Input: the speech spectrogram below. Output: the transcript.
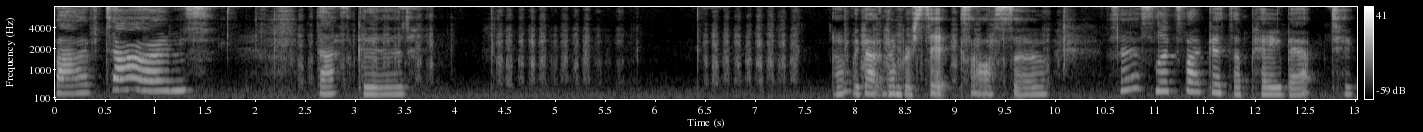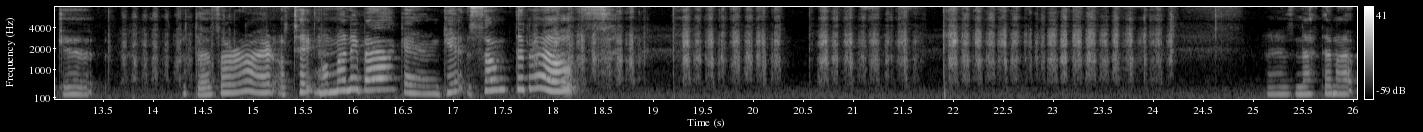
five times. That's good. Oh, we got number six also. This looks like it's a payback ticket. But that's all right. I'll take my money back and get something else. There's nothing up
